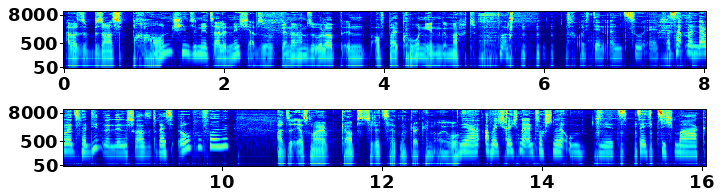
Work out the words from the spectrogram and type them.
Aber so besonders braun schienen sie mir jetzt alle nicht. Also wenn, dann haben sie Urlaub in, auf Balkonien gemacht. Traue ich denen allen zu, ey. Was hat man damals verdient in der Straße? 30 Euro pro Folge? Also erstmal gab es zu der Zeit noch gar keinen Euro. Ja, aber ich rechne einfach schnell um jetzt. 60 Mark.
